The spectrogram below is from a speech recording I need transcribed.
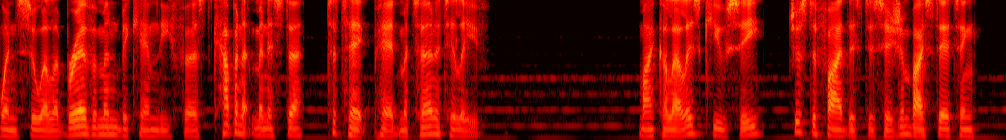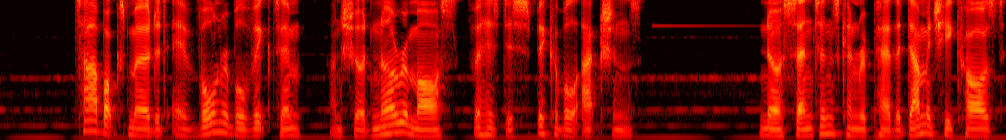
when Suella Braverman became the first Cabinet Minister to take paid maternity leave. Michael Ellis QC justified this decision by stating Tarbox murdered a vulnerable victim and showed no remorse for his despicable actions. No sentence can repair the damage he caused,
